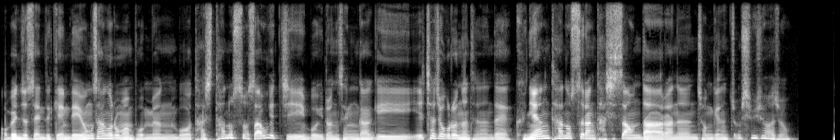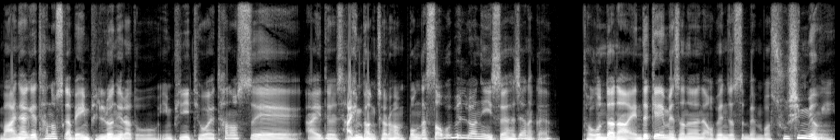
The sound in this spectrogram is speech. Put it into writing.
어벤져스 엔드게임 내용상으로만 보면 뭐 다시 타노스와 싸우겠지 뭐 이런 생각이 1차적으로는 드는데 그냥 타노스랑 다시 싸운다라는 전개는 좀 심심하죠. 만약에 타노스가 메인 빌런이라도 인피니티 워의 타노스의 아이들 4인방처럼 뭔가 서브 빌런이 있어야 하지 않을까요? 더군다나 엔드게임에서는 어벤져스 멤버 수십 명이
